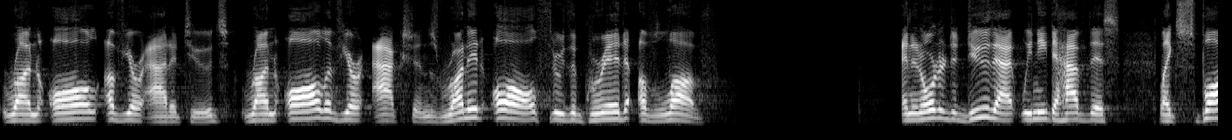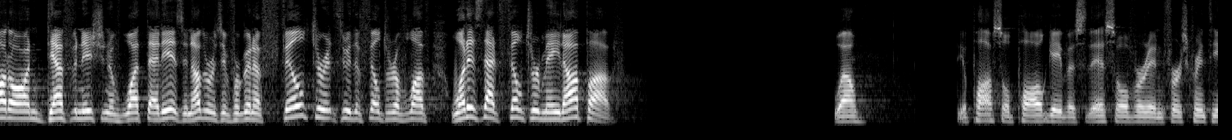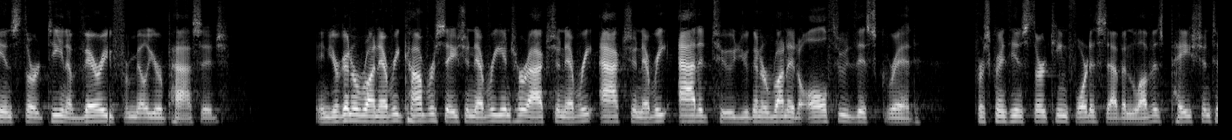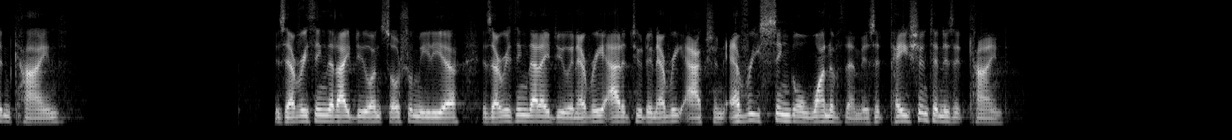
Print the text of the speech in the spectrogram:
run all of your attitudes, run all of your actions, run it all through the grid of love. And in order to do that, we need to have this like spot on definition of what that is. In other words, if we're going to filter it through the filter of love, what is that filter made up of? Well, the Apostle Paul gave us this over in 1 Corinthians 13, a very familiar passage. And you're going to run every conversation, every interaction, every action, every attitude, you're going to run it all through this grid. 1 Corinthians 13, 4 to 7. Love is patient and kind. Is everything that I do on social media, is everything that I do in every attitude and every action, every single one of them, is it patient and is it kind?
